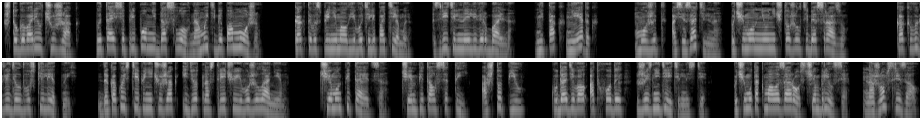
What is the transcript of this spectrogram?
что говорил чужак. Пытайся припомнить дословно, а мы тебе поможем. Как ты воспринимал его телепатемы? Зрительно или вербально? Не так, не эдак? Может, осязательно? Почему он не уничтожил тебя сразу? Как выглядел двускелетный? До какой степени чужак идет навстречу его желаниям? Чем он питается? Чем питался ты? А что пил? Куда девал отходы жизнедеятельности? Почему так мало зарос? Чем брился? Ножом срезал?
